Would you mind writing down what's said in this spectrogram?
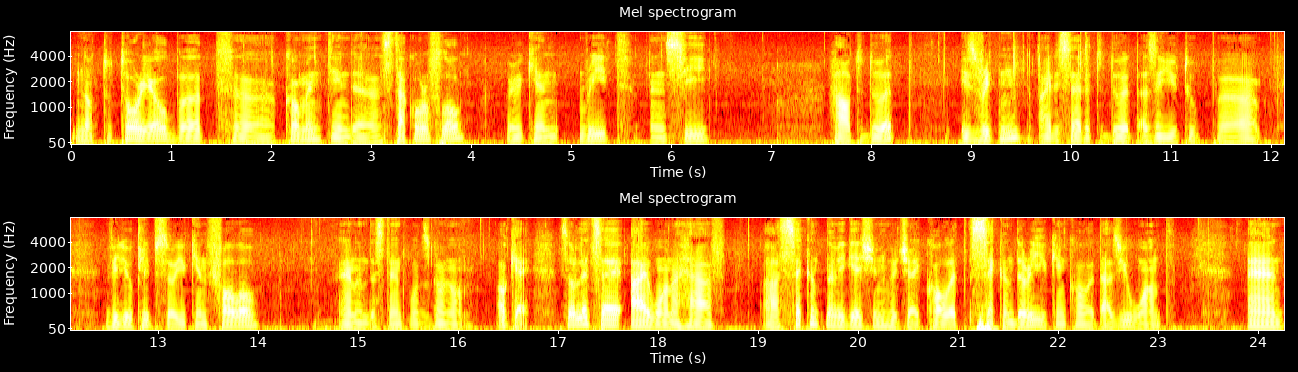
not tutorial but uh, comment in the Stack Overflow where you can read and see how to do it. Is written. I decided to do it as a YouTube uh, video clip so you can follow and understand what's going on. Okay, so let's say I want to have a second navigation which I call it secondary, you can call it as you want, and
